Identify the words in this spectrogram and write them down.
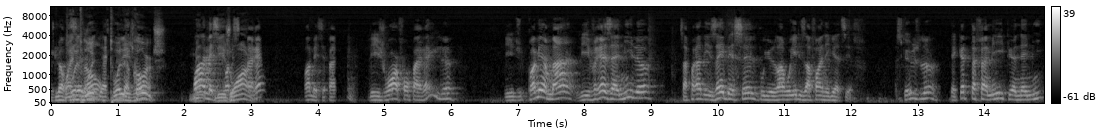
Je leur ouais, toi, toi le coach. Oui, mais, c'est pareil. Ouais, mais c'est pareil. Les joueurs font pareil, là. Premièrement, les vrais amis, là, ça prend des imbéciles pour lui envoyer des affaires négatives. Excuse, là. Quelqu'un de ta famille puis un ami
